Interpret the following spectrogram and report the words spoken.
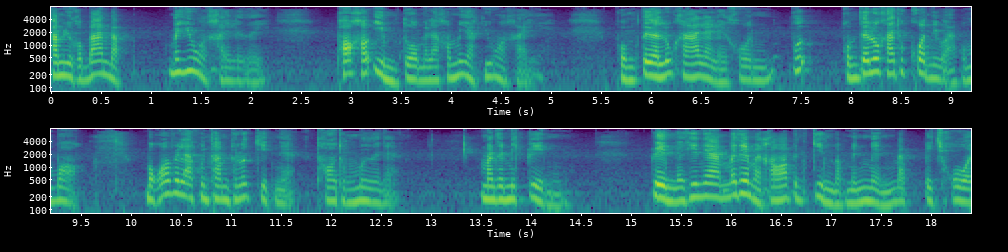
ทำอยู่กับบ้านแบบไม่ยุ่งกับใครเลย เพราะเขาอิ่มตัวมาแล้วเขาไม่อยากยุ่งกับใคร ผมเตือนลูกค้าหลาย ๆ คนผมเตือนลูกค้าทุกคนดีกว่า ผมบอก บอกว่าเวลาคุณทำธุรกิจเนี่ย ทอถุงมือเนี่ย มันจะมีกลิ่น กลิ่นในที่เนี้ยไม่ได้หมายความว่าเป็นกลิ่นแบบเหม็นๆแบบไปโชย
